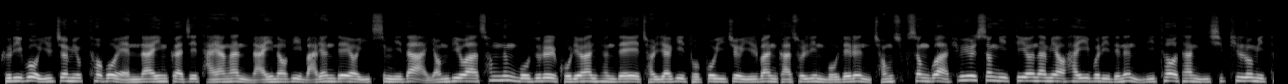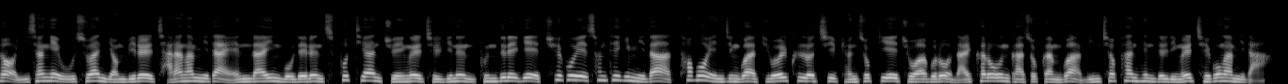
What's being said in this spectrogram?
그리고 1.6 터보 N라인까지 다양한 라인업이 마련되어 있습니다. 연비와 성능 모두를 고려한 현대의 전략이 돋보이죠. 일반 가솔린 모델은 정숙성과 효율성이 뛰어나며 하이브리드는 리터당 20km 이상의 우수한 연비를 자랑합니다. N라인 모델은 스포티한 주행을 즐기는 분들에게 최고의 선택입니다. 터보 엔진과 듀얼 클러치 변속기의 조합으로 날카로운 가속감과 민첩한 핸들링을 제공합니다.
